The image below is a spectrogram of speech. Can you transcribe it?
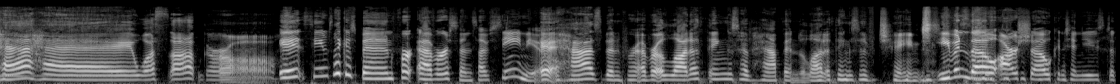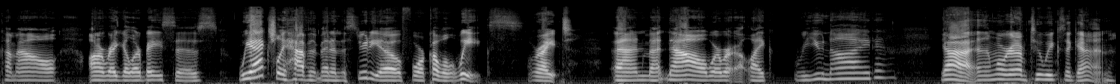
Hey, hey, what's up, girl? It seems like it's been forever since I've seen you. It has been forever. A lot of things have happened. A lot of things have changed. Even though our show continues to come out on a regular basis, we actually haven't been in the studio for a couple of weeks. Right. And now where we're like reunited. Yeah, and then we're gonna have two weeks again.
